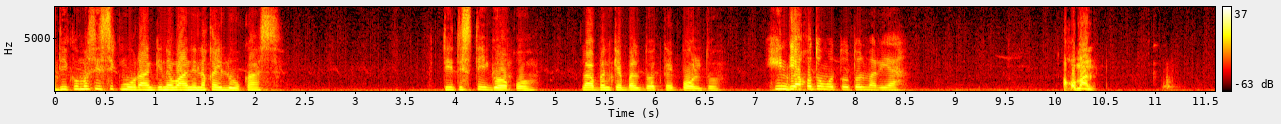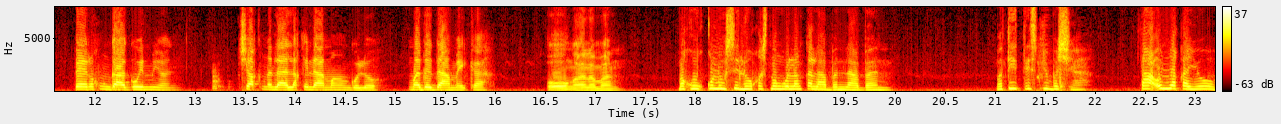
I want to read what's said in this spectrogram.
Hindi ko masisikmura ang ginawa nila kay Lucas. Titistigo ko, laban kay Baldot, kay Poldo. Hindi ako tumututol, Maria. Ako man. Pero kung gagawin mo yon, tsak nalalaki lamang ang gulo. Madadamay ka. Oo nga naman. Makukulong si Lucas nang walang kalaban-laban. Matitis niyo ba siya? Tao niya kayo.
